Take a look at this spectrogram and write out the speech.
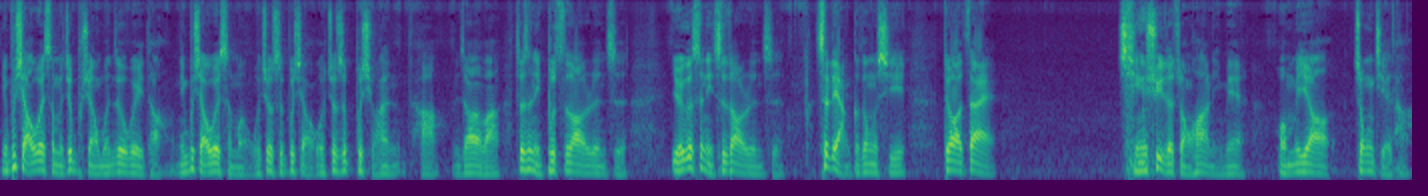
你不晓得为什么就不喜欢闻这个味道？你不晓得为什么我就是不晓，我就是不喜欢它，你知道了吧？这是你不知道的认知。有一个是你知道的认知，这两个东西都要在情绪的转化里面，我们要终结它。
